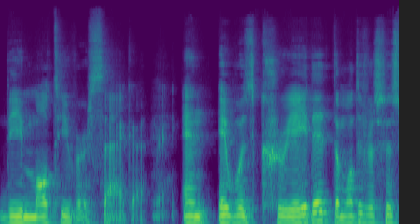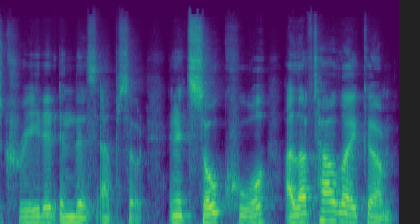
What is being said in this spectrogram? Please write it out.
the Multiverse Saga. Right. And it was created, the multiverse was created in this episode. And it's so cool. I loved how, like, um,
